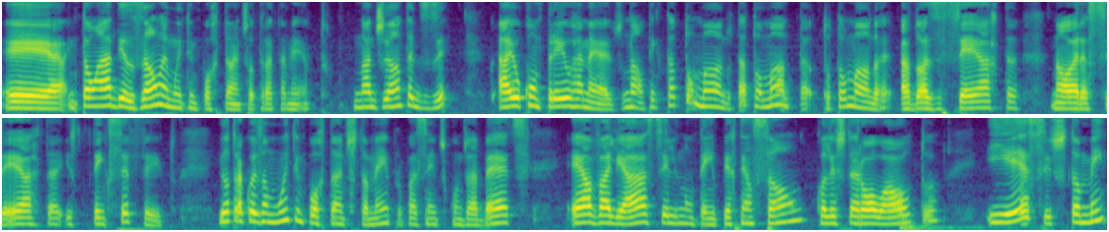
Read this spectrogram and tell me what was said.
É, então, a adesão é muito importante ao tratamento. Não adianta dizer ah, eu comprei o remédio. Não, tem que estar tá tomando. Está tomando? Tá, tomando a dose certa, na hora certa. Isso tem que ser feito. E outra coisa muito importante também para o paciente com diabetes é avaliar se ele não tem hipertensão, colesterol alto. E esses também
